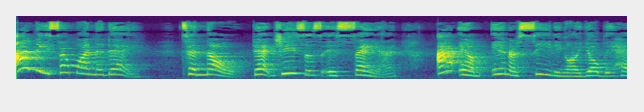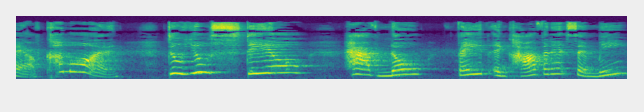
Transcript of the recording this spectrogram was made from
I need someone today to know that Jesus is saying, I am interceding on your behalf. Come on. Do you still have no faith and confidence in me?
